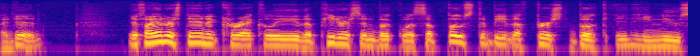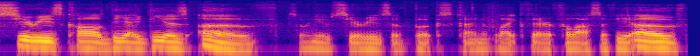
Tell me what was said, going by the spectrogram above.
I did. If I understand it correctly, the Peterson book was supposed to be the first book in a new series called The Ideas of. So, a new series of books, kind of like their philosophy of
